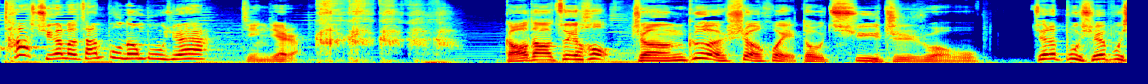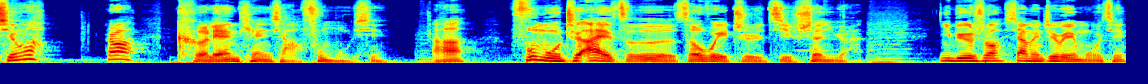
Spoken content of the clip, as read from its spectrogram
他学了，咱不能不学。紧接着，咔咔咔咔咔，搞到最后，整个社会都趋之若鹜，觉得不学不行了。是吧？可怜天下父母心啊！父母之爱子，则为之计深远。你比如说，下面这位母亲，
